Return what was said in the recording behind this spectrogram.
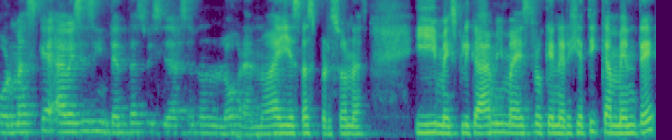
por más que a veces intenta suicidarse, no lo logra, ¿no? Hay estas personas. Y me explicaba mi maestro que energéticamente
